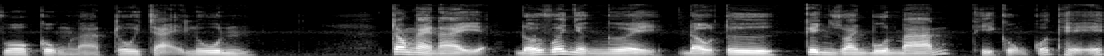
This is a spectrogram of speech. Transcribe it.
vô cùng là trôi chảy luôn. Trong ngày này, đối với những người đầu tư, kinh doanh buôn bán thì cũng có thể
